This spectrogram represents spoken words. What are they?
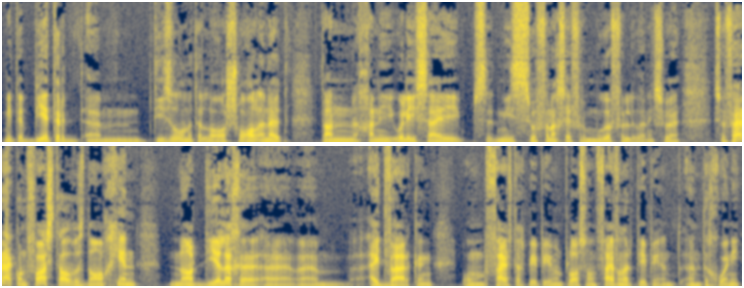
met 'n beter um diesel met 'n laer swaal inhoud, dan gaan die olie sy, sy nie so vinnig sy vermoë verloor nie. So sover ek kon vasstel was daar geen nadelige uh um uitwerking om 50 ppm in plaas van 500 ppm in, in te gooi nie.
